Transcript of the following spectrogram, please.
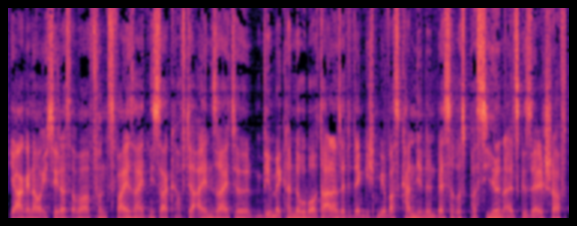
Ja, genau. Ich sehe das aber von zwei Seiten. Ich sage auf der einen Seite, wir meckern darüber, auf der anderen Seite denke ich mir, was kann dir denn Besseres passieren als Gesellschaft,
